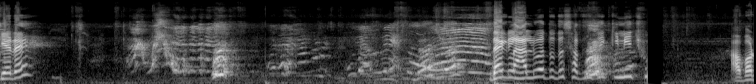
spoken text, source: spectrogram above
কে রে? দেখ লালুয়া তোদের সাথে সাথে কিনে আবার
